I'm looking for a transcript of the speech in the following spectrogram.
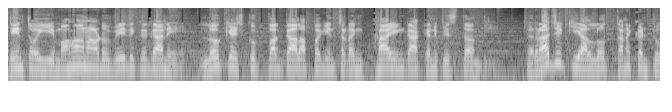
దీంతో ఈ మహానాడు వేదికగానే లోకేష్కు పగ్గాలప్పగించడం ఖాయంగా కనిపిస్తోంది. రాజకీయాల్లో తనకంటూ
